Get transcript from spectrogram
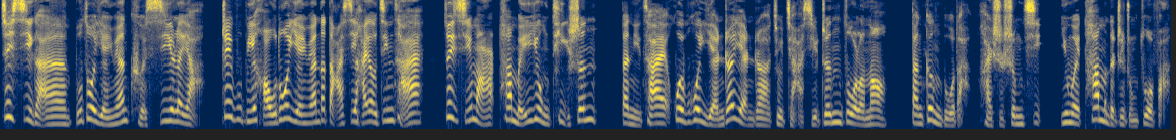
这戏感不做演员可惜了呀！这不比好多演员的打戏还要精彩？最起码他没用替身。但你猜会不会演着演着就假戏真做了呢？但更多的还是生气，因为他们的这种做法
